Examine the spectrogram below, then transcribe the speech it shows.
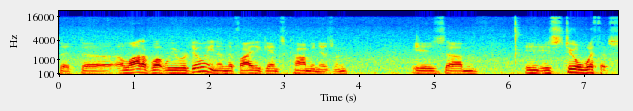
that uh, a lot of what we were doing in the fight against communism is um, is still with us.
